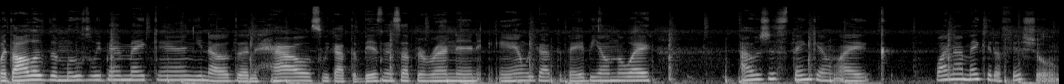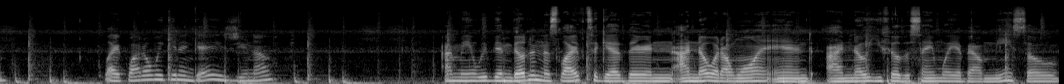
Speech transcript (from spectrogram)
with all of the moves we've been making, you know, the house, we got the business up and running, and we got the baby on the way. I was just thinking, like, why not make it official? Like, why don't we get engaged, you know? I mean, we've been building this life together, and I know what I want, and I know you feel the same way about me, so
